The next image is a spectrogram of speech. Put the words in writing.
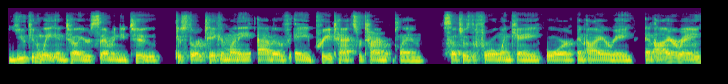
you can wait until you're 72 to start taking money out of a pre tax retirement plan, such as the 401k or an IRA. An IRA,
